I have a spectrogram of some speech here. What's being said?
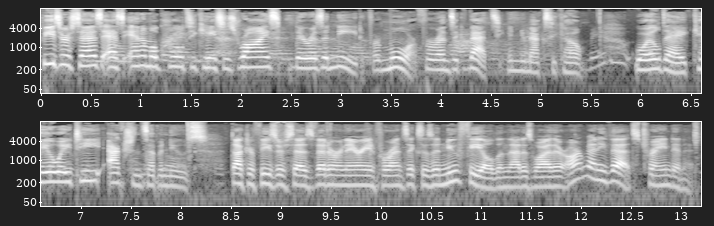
Feeser says as animal cruelty cases rise, there is a need for more forensic vets in New Mexico. Royale Da, KOAT, Action 7 News. Dr. Feeser says veterinarian forensics is a new field, and that is why there aren't many vets trained in it.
